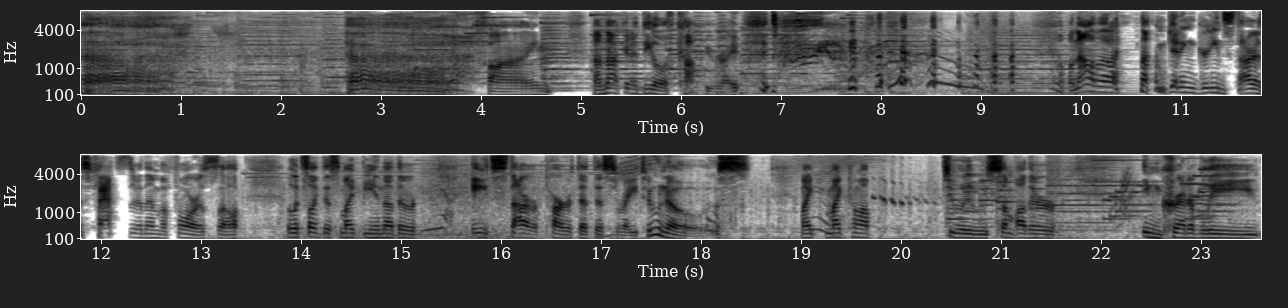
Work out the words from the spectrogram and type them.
Fine. I'm not gonna deal with copyright. well, now that I, am getting green stars faster than before, so it looks like this might be another 8-star part at this rate. Who knows? Might, might come up to some other incredibly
